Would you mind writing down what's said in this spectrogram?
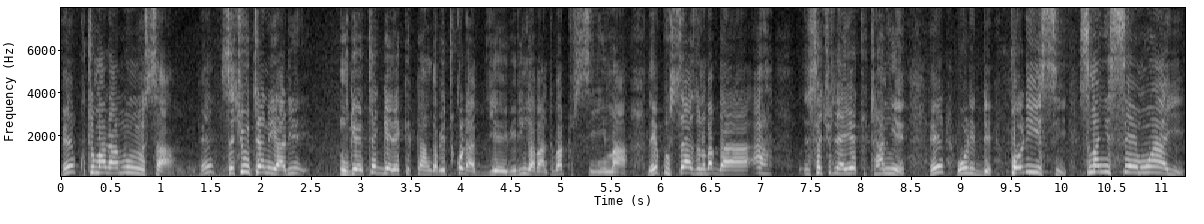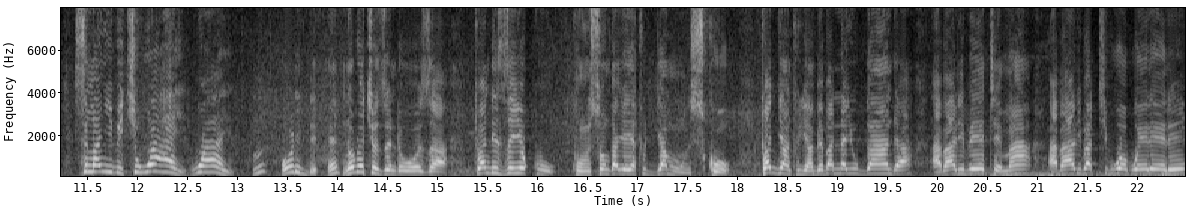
eh? kutumalamu nsa eh? security yali ng'etegerekeka nga byetukola byebiri nga bantu batusiima naye ku saa zino baga ah, security naye tutamye eh? olidde poliisi simanyi seemwayi simanyi biki waayi waayi hmm? olidde eh? n'olwekyo nze ndowooza twandizeeyo ku, nsonga ye yatujja mu nsiko. Twajja ntuyambe bannayuganda abaali beetema abaali battibwa obwereere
